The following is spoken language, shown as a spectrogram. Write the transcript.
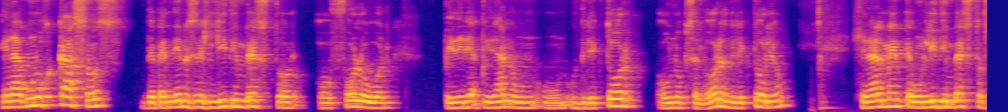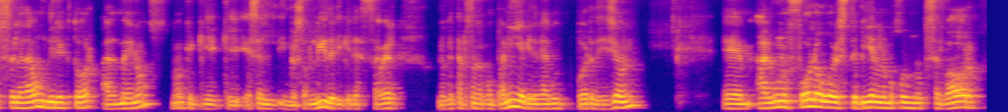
en algunos casos, dependiendo si eres lead investor o follower, pediría, pedirán un, un, director o un observador en el directorio. Generalmente a un lead investor se le da un director, al menos, ¿no? que, que, que, es el inversor líder y quiere saber lo que está pasando en la compañía, que tiene algún poder de decisión. Eh, algunos followers te piden a lo mejor un observador,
